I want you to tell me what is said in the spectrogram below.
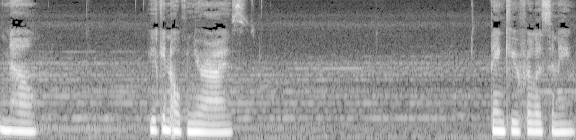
Now, you can open your eyes. Thank you for listening.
